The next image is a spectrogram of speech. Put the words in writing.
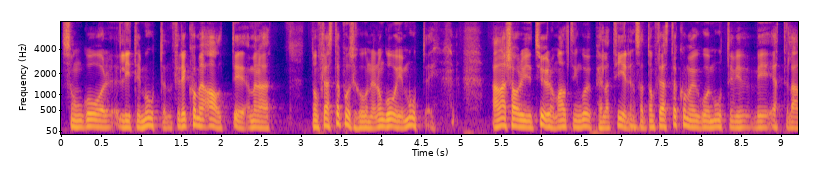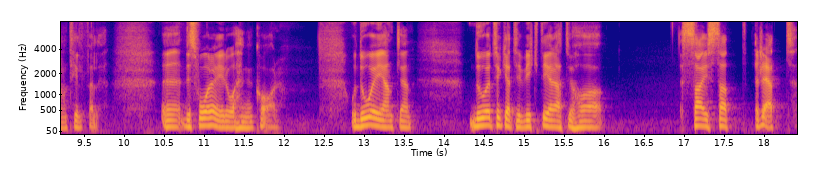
som går lite emot en. För det kommer alltid... Jag menar, de flesta positioner de går ju emot dig. Annars har du ju tur om allting går upp hela tiden. Så att de flesta kommer att gå emot dig vid, vid ett eller annat tillfälle. Eh, det svåra är ju då att hänga kvar. Och då är egentligen... Då tycker jag att det är viktigare att du har sizat rätt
